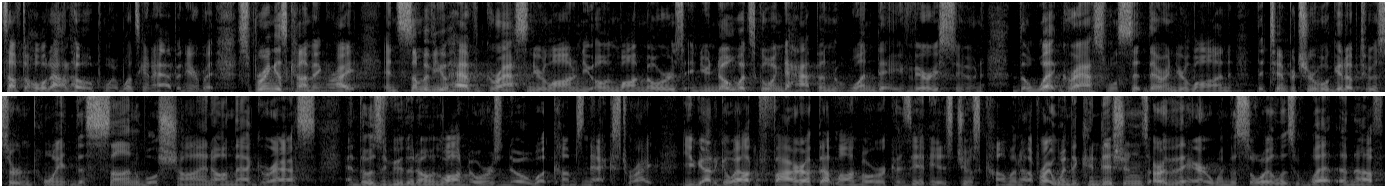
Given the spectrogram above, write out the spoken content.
tough to hold out hope what's going to happen here. But spring is coming, right? And some of you have grass in your lawn and you own lawnmowers, and you know what's going to happen one day very soon. The wet grass will sit there in your lawn, the temperature will get up to a certain point, the sun will shine on that grass, and those of you that own lawnmowers know what comes next, right? You got to go out and fire up that lawnmower because it is just coming up, right? When the conditions are there, when the soil is wet enough,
